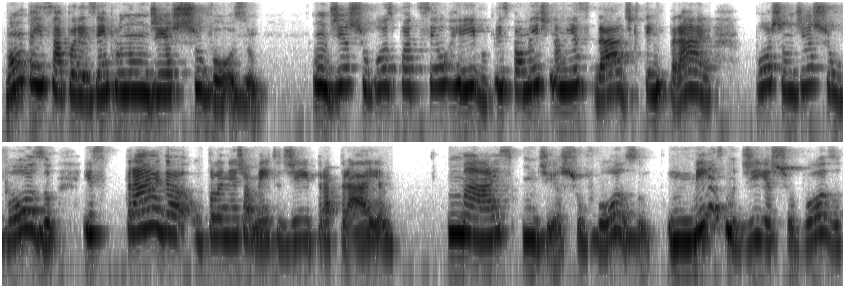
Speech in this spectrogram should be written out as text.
Vamos pensar, por exemplo, num dia chuvoso. Um dia chuvoso pode ser horrível, principalmente na minha cidade, que tem praia. Poxa, um dia chuvoso estraga o planejamento de ir para a praia. Mas um dia chuvoso, o mesmo dia chuvoso,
